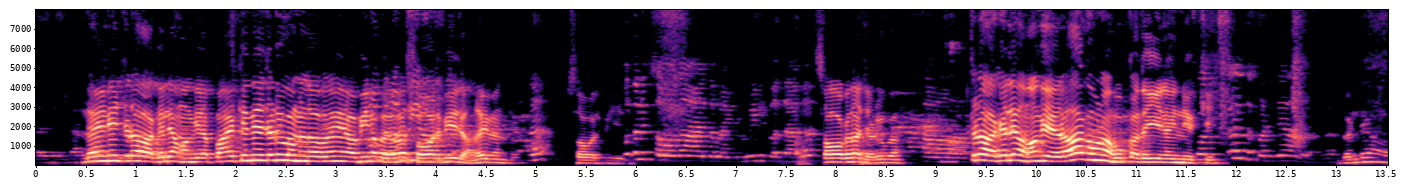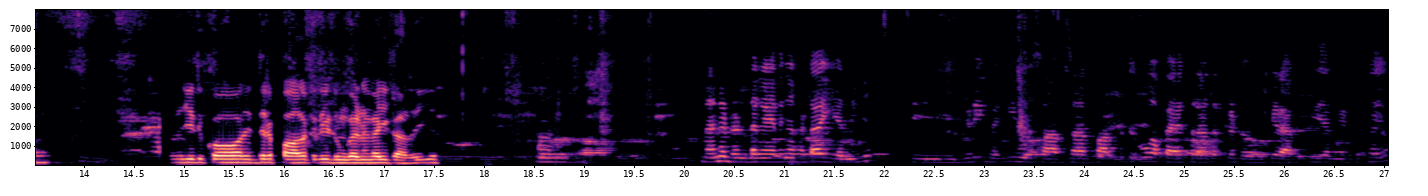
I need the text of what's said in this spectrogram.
ਲੈ ਜਾਂਦਾ। ਨਹੀਂ ਨਹੀਂ ਚੜਾ ਕੇ ਲਿਆਵਾਂਗੇ ਆਪਾਂ। ਇਹ ਕਿੰਨੇ ਚੜੂਗਾ ਮਤਲਬ? ਇਹ ਅਭੀ ਨੂੰ ਪਤਾ ਮੈਂ 100 ਰੁਪਏ ਜਾਂਦਾ ਹੀ ਮੈਨੂੰ ਹੈ? 100 ਰੁਪਏ। ਪਤਾ ਨਹੀਂ ਸੌ ਦਾ ਆਇਆ ਤਾਂ ਮੈਨੂੰ ਵੀ ਪਤਾ ਹੈਗਾ। 100 ਦਾ ਚੜੂਗਾ। ਹਾਂ। ਚੜਾ ਕੇ ਲਿਆਵਾਂਗੇ ਯਾਰ ਕੌਣ ਆ ਹੁੱਕਾ ਦੇਈ ਨਾ ਇੰਨੀ ਉੱਚੀ? ਇਹ ਤਾਂ ਬੰਦਿਆਂ ਦਾ ਗੰਢਿਆਂ ਵਾਲਾ। ਰਣਜੀਤ ਕੌਰ ਇੱਧਰ ਪਾਲਕ ਦੀ ਡੁੰਗਲ ਨੰਗਾਈ ਕਰ ਰਹੀ ਹੈ ਮੈਂ ਨਾ ਡੰਡੀਆਂ ਇਹਦੀਆਂ ਹਟਾਈ ਜਾਂਦੀ ਆ ਤੇ ਜਿਹੜੀ ਹੈਗੀ ਉਹ ਸਾਫ਼ ਸਾਫ਼ ਪਾਲਕ ਤੇ ਉਹ ਆਪਾਂ ਇਸ ਤਰ੍ਹਾਂ ਕਰਕੇ ਡੋਲ ਕੇ ਰੱਖਦੀ ਆ ਨੇੜੇ ਦਿਖਾਇਓ।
